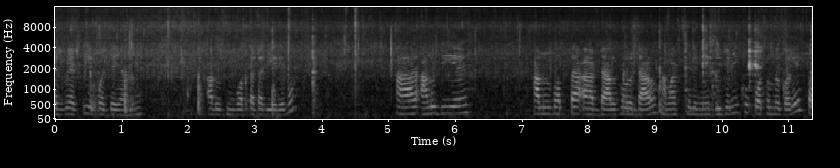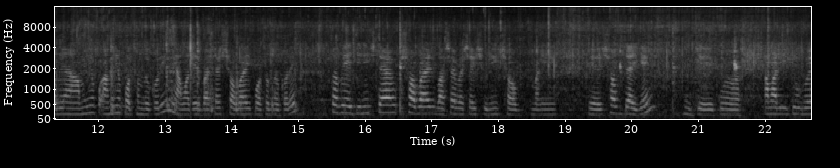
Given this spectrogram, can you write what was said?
আসবে আর কি, এ পর্যায়ে আমি আলু বত্তাটা দিয়ে দেব। আর আলু দিয়ে আলুর ভর্তা আর ডাল হলো ডাল। আমার ছেলে মেয়ে দুজনেই খুব পছন্দ করে, তবে আমিও আমিও পছন্দ করি, আমাদের বাসায় সবাই পছন্দ করে। তবে এই জিনিসটা সবার বাসায় বাসায় শুনি, সব মানে সব জায়গায় যে আমার ইউটিউবে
